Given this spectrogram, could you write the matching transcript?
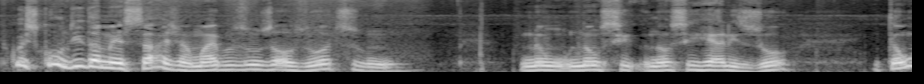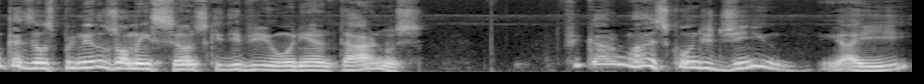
ficou escondida a mensagem, amai-vos uns aos outros, não, não, se, não se realizou. Então, quer dizer, os primeiros homens santos que deviam orientar-nos ficaram lá escondidinhos. E aí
